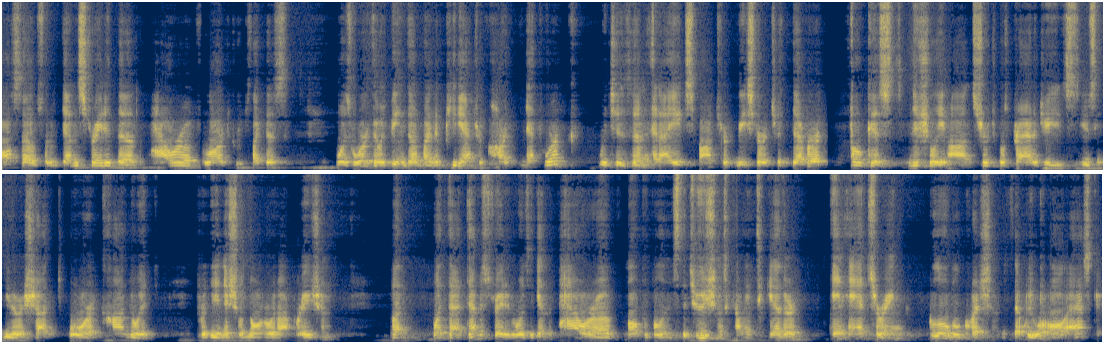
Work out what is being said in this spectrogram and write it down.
also sort of demonstrated the power of large groups like this was work that was being done by the Pediatric Heart Network, which is an NIH sponsored research endeavor focused initially on surgical strategies using either a shunt or a conduit for the initial Norwood operation. But what that demonstrated was, again, the power of multiple institutions coming together in answering global questions that we were all asking.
